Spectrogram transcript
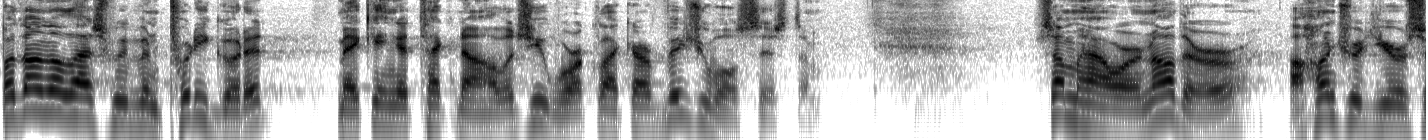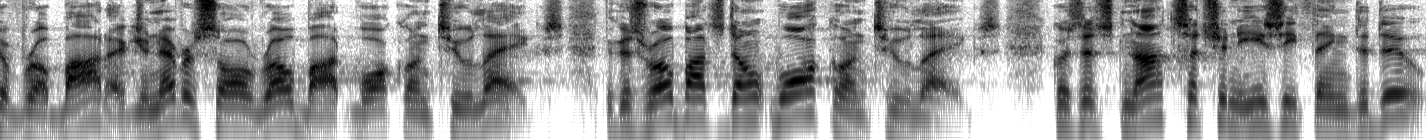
but nonetheless, we've been pretty good at making a technology work like our visual system. Somehow or another, a hundred years of robotics, you never saw a robot walk on two legs because robots don't walk on two legs because it's not such an easy thing to do.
